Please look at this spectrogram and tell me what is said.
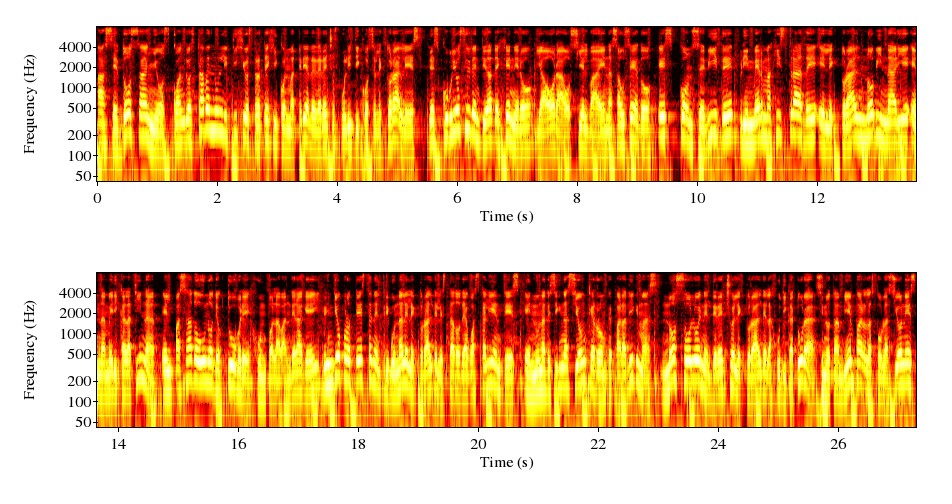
Hace dos años, cuando estaba en un litigio estratégico en materia de derechos políticos electorales, descubrió su identidad de género y ahora Ociel Baena Saucedo es concebide primer magistrade electoral no binarie en América Latina. El pasado 1 de octubre, junto a la bandera gay, rindió protesta en el Tribunal Electoral del Estado de Aguascalientes en una designación que rompe paradigmas, no solo en el derecho electoral de la judicatura, sino también para las poblaciones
